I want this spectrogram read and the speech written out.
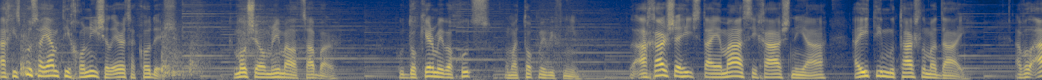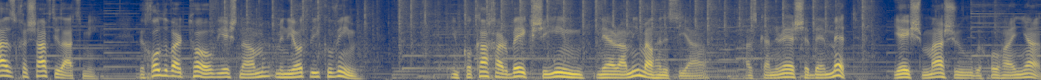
החספוס הים תיכוני של ארץ הקודש, כמו שאומרים על הצבר. הוא דוקר מבחוץ ומתוק מבפנים. לאחר שהסתיימה השיחה השנייה, הייתי מותש למדי. אבל אז חשבתי לעצמי, בכל דבר טוב ישנם מניעות ועיכובים. אם כל כך הרבה קשיים נערמים על הנסיעה, אז כנראה שבאמת יש משהו בכל העניין.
